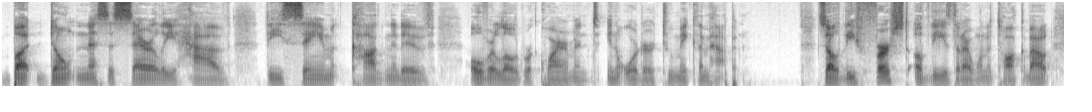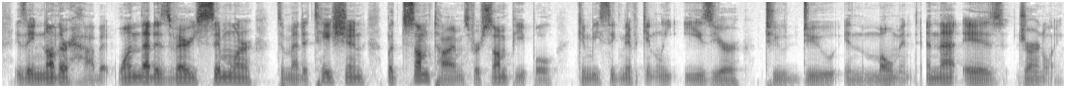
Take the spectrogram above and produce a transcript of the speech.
but don't necessarily have the same cognitive overload requirement in order to make them happen. So, the first of these that I want to talk about is another habit, one that is very similar to meditation, but sometimes for some people can be significantly easier to do in the moment, and that is journaling.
